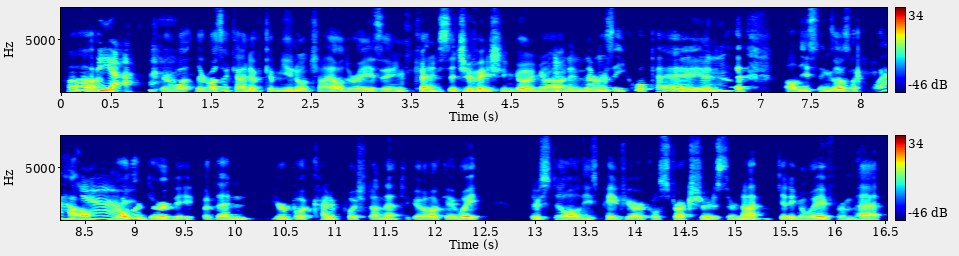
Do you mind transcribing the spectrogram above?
huh. Yeah. there was there was a kind of communal child raising kind of situation going on, and there Mhm. was equal pay and Mhm. all these things. I was like, wow, Yeah. roller derby. But then your book kind of pushed on that to go, okay, wait, there's still all these patriarchal structures. They're not getting away from that,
